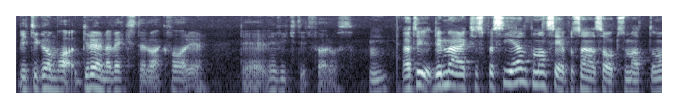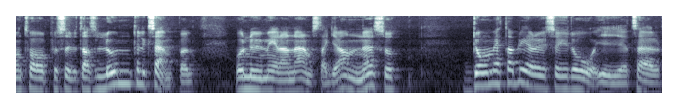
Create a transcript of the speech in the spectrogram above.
Vi tycker om att ha gröna växter och akvarier. Det, det är viktigt för oss. Mm. Jag tycker, det märks ju speciellt när man ser på sådana saker som att om man tar Procivitas Lund till exempel Vår numera närmsta granne så de etablerar sig ju då i ett så här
